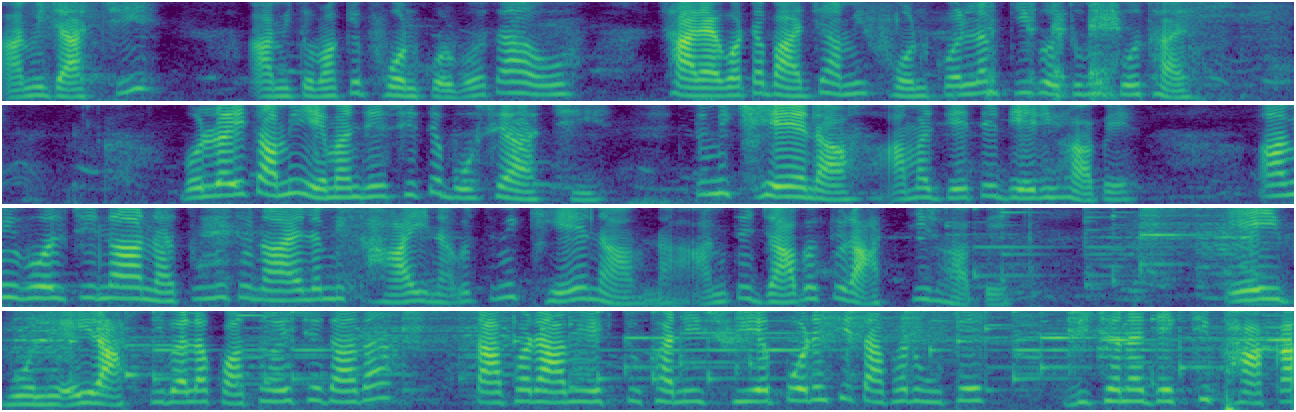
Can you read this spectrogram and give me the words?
আমি যাচ্ছি, আমি তোমাকে ফোন করব। তা ও সাড়ে এগারোটা বাজে, আমি ফোন করলাম, কী গো, তুমি কোথায়? বলল, এই তো আমি এমার্জেন্সিতে বসে আছি, তুমি খেয়ে নাও, আমার যেতে দেরি হবে। আমি বলছি, না না, তুমি তো না এলে আমি খাই না। তুমি খেয়ে নাও না, আমি তো যাব একটু রাত্রির হবে। এই বলে, এই রাত্রিবেলা কথা হয়েছে দাদা, তারপরে আমি একটুখানি শুয়ে পড়েছি, তারপরে উঠে বিছানায় দেখছি ফাঁকা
